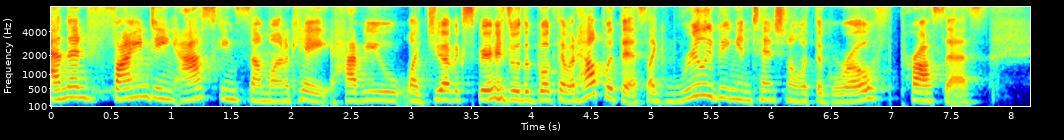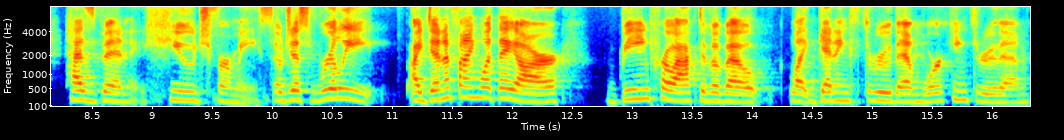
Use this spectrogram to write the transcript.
and then finding asking someone okay have you like do you have experience with a book that would help with this like really being intentional with the growth process has been huge for me so just really identifying what they are being proactive about like getting through them, working through them,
